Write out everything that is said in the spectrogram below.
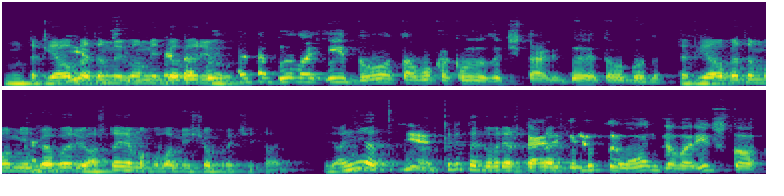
Ну так я об этом и вам и это говорю. было- Это было и до того, как вы зачитали, до этого года. Так я об этом вам и говорю. А что я могу вам еще прочитать? Они от- Нет. открыто говорят, что это... резолюция ООН говорит, что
